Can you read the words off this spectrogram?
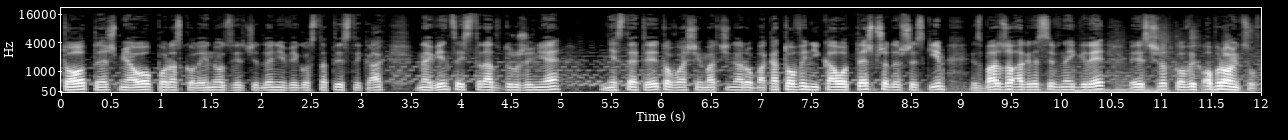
to też miało po raz kolejny odzwierciedlenie w jego statystykach. Najwięcej strat w drużynie Niestety to właśnie Marcina Robaka. To wynikało też przede wszystkim z bardzo agresywnej gry e, z środkowych obrońców.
